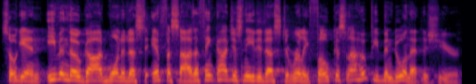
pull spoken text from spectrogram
So, again, even though God wanted us to emphasize, I think God just needed us to really focus, and I hope you've been doing that this year.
